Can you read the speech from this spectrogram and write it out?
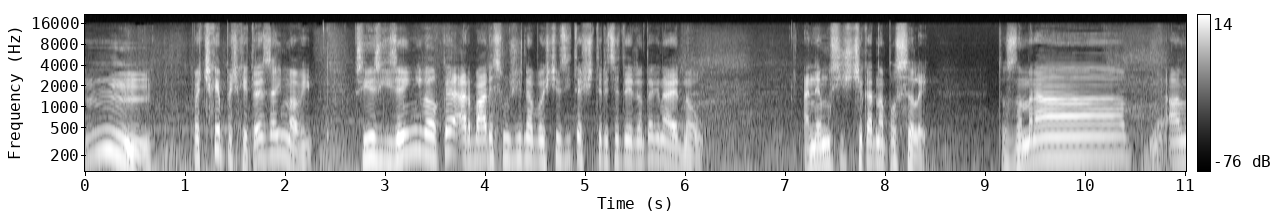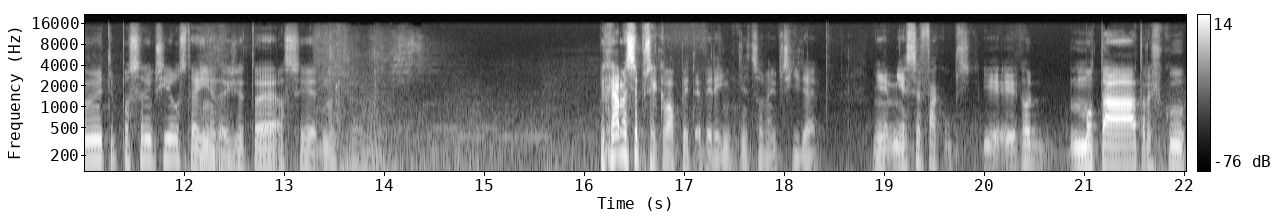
hmm, počkej, počkej, to je zajímavý. Při řízení velké armády si můžeš na bojiště vzít až 40 jednotek najednou. A nemusíš čekat na posily. To znamená, a mi ty posily přijdou stejně, takže to je asi jedno. Necháme se překvapit, evidentně, co mi přijde. Mně, mně se fakt upří, jako motá trošku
